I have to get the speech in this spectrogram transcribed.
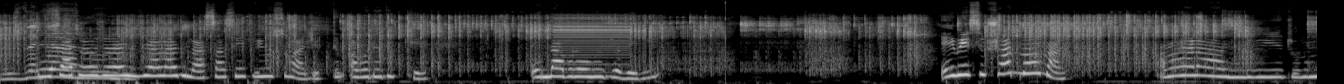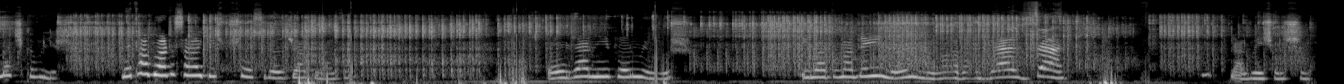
Bir saat önce izleyenler bile hassasiyet videosu verecektim. Ama dedim ki 50 abone olunca vereyim. EBS'im şu an normal. Ama her an bir durumda çıkabilir. Meta bu arada sana geçmiş olsun öleceğim birazdan. Öleceğim deyip ölmüyormuş. İnadına değil mi ölmüyor adam. Gel sen. Gelmeye çalışıyorum.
